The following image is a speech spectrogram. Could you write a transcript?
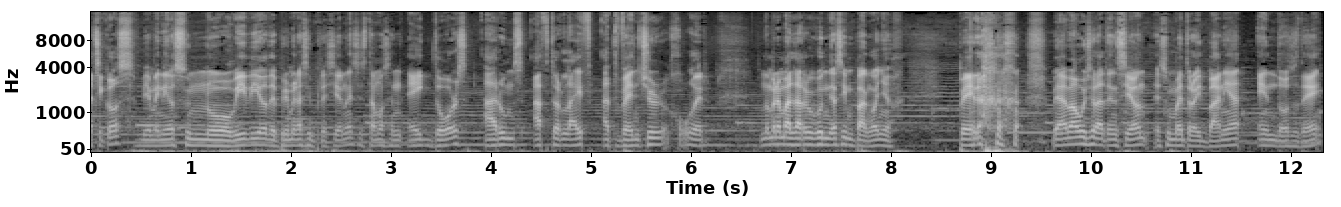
Hola chicos, bienvenidos a un nuevo vídeo de primeras impresiones. Estamos en Eight Doors, Arum's Afterlife Adventure. Joder, nombre más largo que un día sin pan, coño. Pero me llama mucho la atención. Es un Metroidvania en 2D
